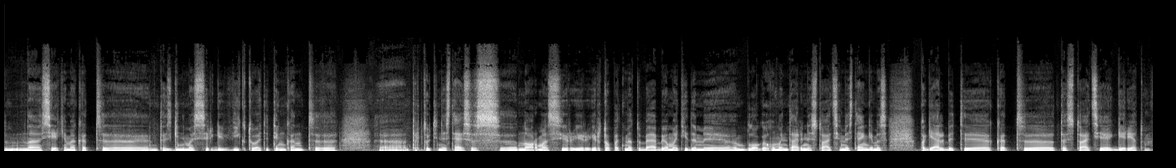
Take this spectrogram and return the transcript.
na, siekiame, kad e, tas gynimas irgi vyktų atitinkant e, tarptautinės teisės normas ir, ir, ir tuo pat metu be abejo matydami blogą humanitarinę situaciją mes tengiamės pagelbėti, kad ta situacija gerėtų.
